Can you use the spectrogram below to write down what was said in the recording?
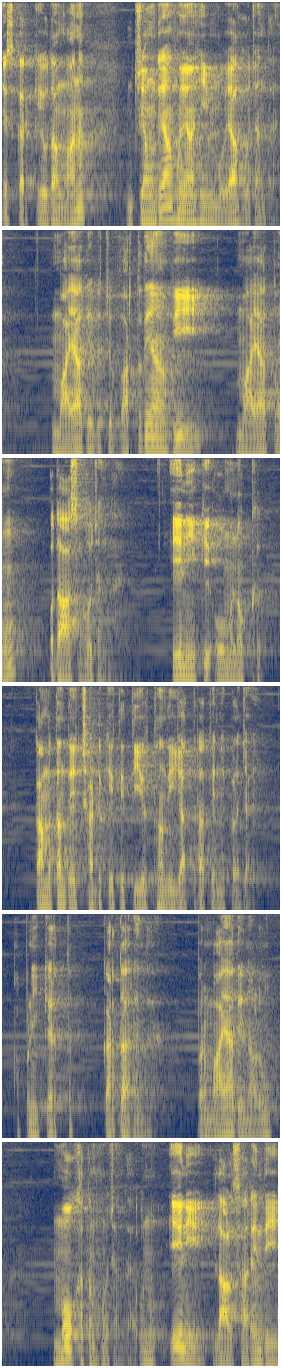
ਇਸ ਕਰਕੇ ਉਹਦਾ ਮਨ ਜਿਉਂਦਿਆਂ ਹੋਇਆਂ ਹੀ ਮੋਇਆ ਹੋ ਜਾਂਦਾ ਹੈ। ਮਾਇਆ ਦੇ ਵਿੱਚ ਵਰਤਦਿਆਂ ਵੀ ਮਾਇਆ ਤੋਂ ਉਦਾਸ ਹੋ ਜਾਂਦਾ ਹੈ। ਇਹ ਨਹੀਂ ਕਿ ਉਹ ਮਨੁੱਖ ਕੰਮ ਧੰਦੇ ਛੱਡ ਕੇ ਤੇ ਤੀਰਥਾਂ ਦੀ ਯਾਤਰਾ ਤੇ ਨਿਕਲ ਜਾਏ। ਆਪਣੀ ਕਿਰਤ ਕਰਦਾ ਰਹਿੰਦਾ ਹੈ। ਪਰ ਮਾਇਆ ਦੇ ਨਾਲੋਂ ਮੋਹ ਖਤਮ ਹੋ ਜਾਂਦਾ ਉਹਨੂੰ ਇਹ ਨਹੀਂ ਲਾਲਸਾ ਰਹਿੰਦੀ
